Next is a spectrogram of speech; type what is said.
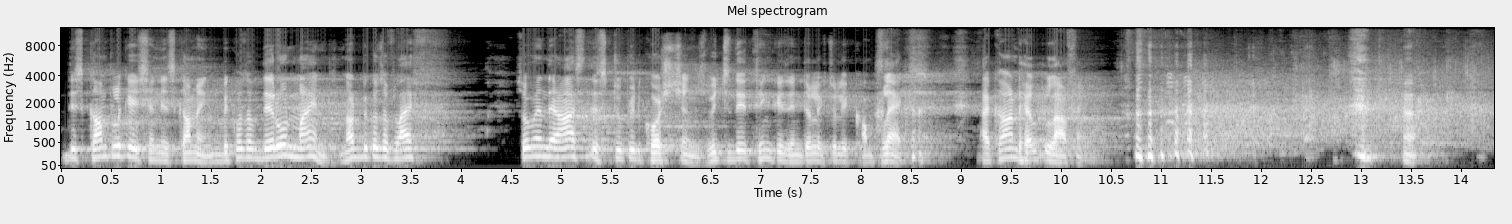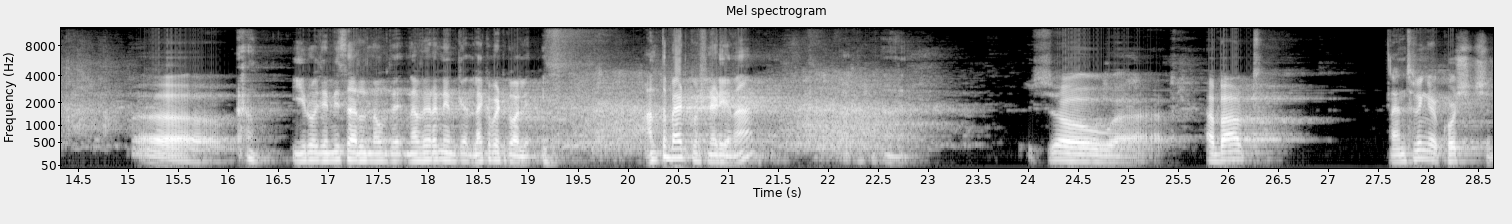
This complication is coming because of their own mind, not because of life. So when they ask these stupid questions, which they think is intellectually complex, I can't help laughing. ఈ uh, రోజు ఎన్నిసార్లు నవ్వు నవ్వారని నేను లెక్క పెట్టుకోవాలి అంత బ్యాడ్ క్వశ్చన్ అడిగానా So, uh, about answering a question,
